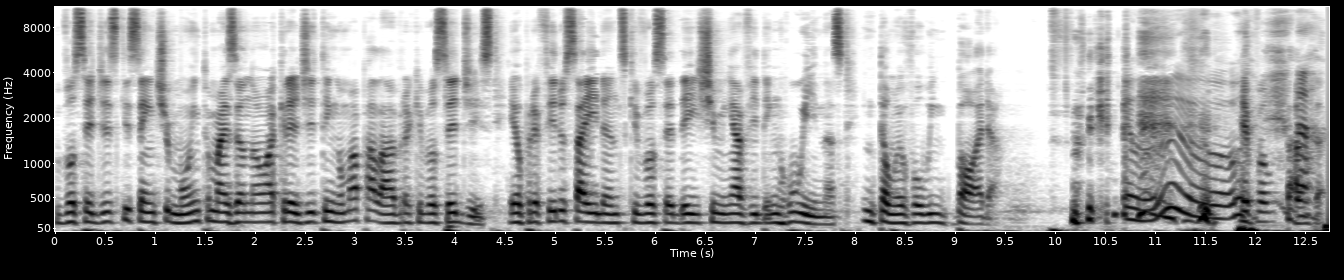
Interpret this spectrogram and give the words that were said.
Você diz que sente muito, mas eu não acredito em uma palavra que você diz. Eu prefiro sair antes que você deixe minha vida em ruínas. Então eu vou embora. Uh. Revoltada.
